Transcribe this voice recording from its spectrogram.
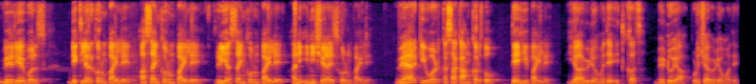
व्हेरिएबल्स डिक्लेअर करून पाहिले असाईन करून पाहिले रिअसाईन करून पाहिले आणि इनिशियलाइज करून पाहिले. व्हेअर कीवर्ड कसा काम करतो तेही पाहिले. या व्हिडिओमध्ये इतकंच. भेटूया पुढच्या व्हिडिओमध्ये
